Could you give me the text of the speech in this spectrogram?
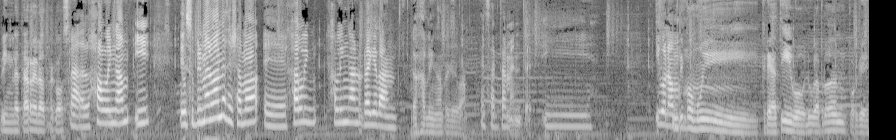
de Inglaterra, era otra cosa. Claro, el Hurlingham. Y eh, su primera banda se llamó eh, Hurling- Hurlingham Reggae Band. La Harlingham Reggae Band. Exactamente. Y, y bueno, Un tipo muy creativo, Luca Prodan, porque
